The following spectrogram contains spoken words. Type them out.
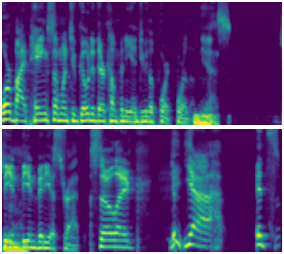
or by paying someone to go to their company and do the port for them. Yes, the So- the Nvidia Strat. So like, yeah, it's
